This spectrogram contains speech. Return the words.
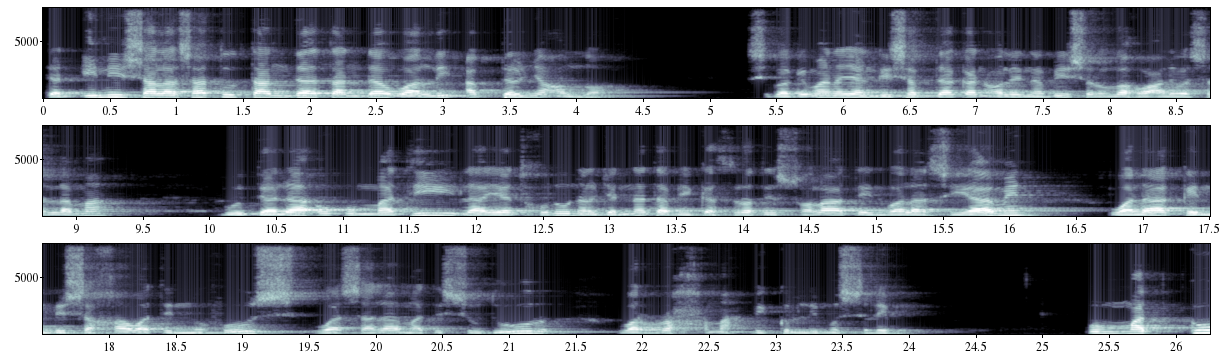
dan ini salah satu tanda-tanda wali abdalnya Allah sebagaimana yang disabdakan oleh Nabi sallallahu alaihi wasallam budala'u ummati la yadkhulunal jannata bi kathrati salatin wala siyamin walakin bi sakhawatin nufus wa salamatis sudur war rahmah bi kulli muslim umatku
